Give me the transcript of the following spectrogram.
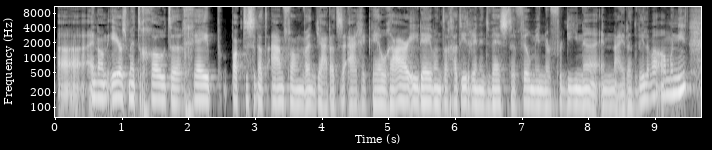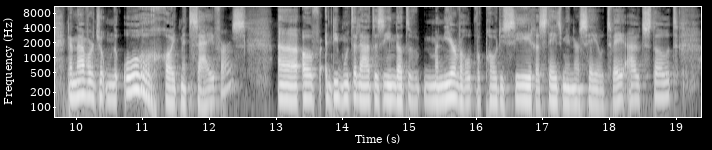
eh, en dan eerst met de grote greep pakten ze dat aan van... Want ja, dat is eigenlijk een heel raar idee... want dan gaat iedereen in het Westen veel minder verdienen. En nee, dat willen we allemaal niet. Daarna word je om de oren gegooid met cijfers... eh, over, die moeten laten zien dat de manier waarop we produceren... steeds minder CO2-uitstoot ehm,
